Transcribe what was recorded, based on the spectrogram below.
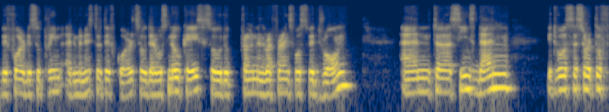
before the Supreme Administrative Court. So there was no case. So the preliminary reference was withdrawn. And uh, since then, it was a sort of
